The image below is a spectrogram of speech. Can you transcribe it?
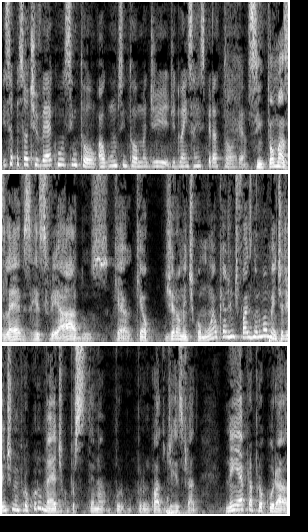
E se a pessoa tiver com sintoma, algum sintoma de, de doença respiratória? Sintomas leves, resfriados, que é, que é geralmente comum, é o que a gente faz normalmente. A gente não procura o médico por, sistema, por, por um quadro de resfriado. Nem é para procurar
